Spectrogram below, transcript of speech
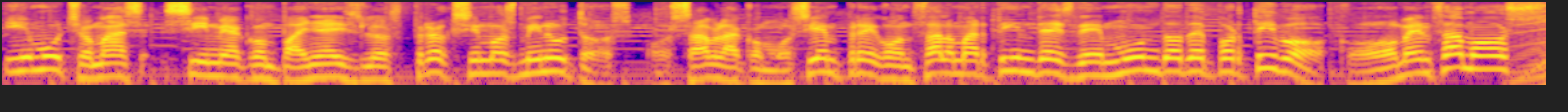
Y mucho más sin me acompañáis los próximos minutos. Os habla como siempre Gonzalo Martín desde Mundo Deportivo. ¡Comenzamos!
